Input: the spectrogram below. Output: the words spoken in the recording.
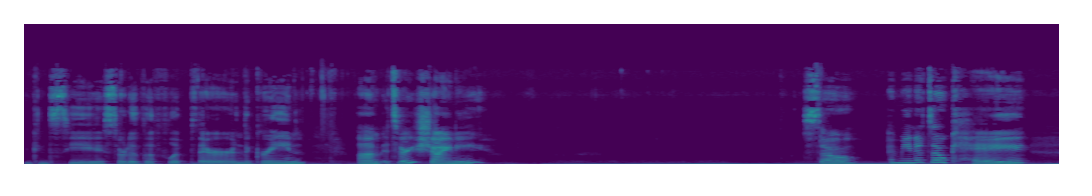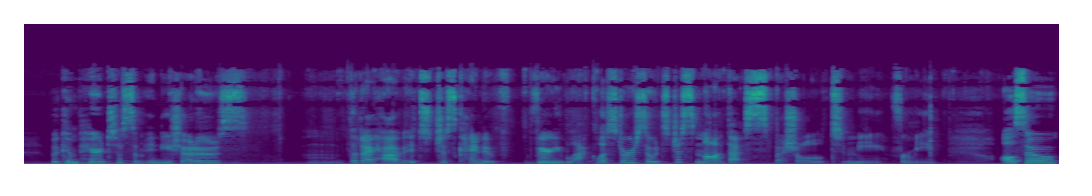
you can see sort of the flip there in the green um, it's very shiny so I mean it's okay but compared to some indie shadows mm, that I have, it's just kind of very lackluster. So it's just not that special to me, for me. Also,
